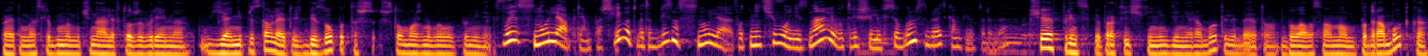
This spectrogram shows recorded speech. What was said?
Поэтому, если бы мы начинали в то же время, я не представляю, то есть без опыта, что можно было бы поменять. Вы с нуля прям пошли вот в этот бизнес с нуля. Вот ничего не знали, вот решили, все, будем собирать компьютеры, да? Вообще, в принципе, практически нигде не работали до этого. Была в основном подработка.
